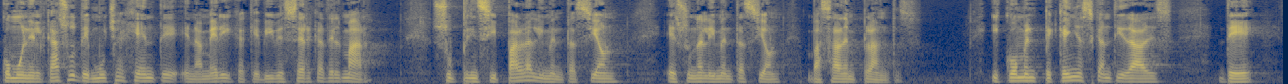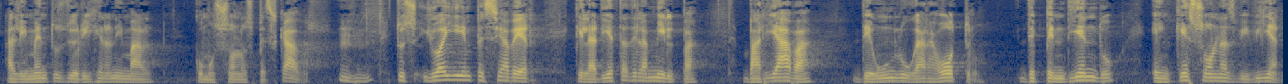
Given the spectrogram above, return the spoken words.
como en el caso de mucha gente en América que vive cerca del mar, su principal alimentación es una alimentación basada en plantas y comen pequeñas cantidades de alimentos de origen animal como son los pescados. Entonces yo ahí empecé a ver que la dieta de la milpa variaba de un lugar a otro, dependiendo en qué zonas vivían.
